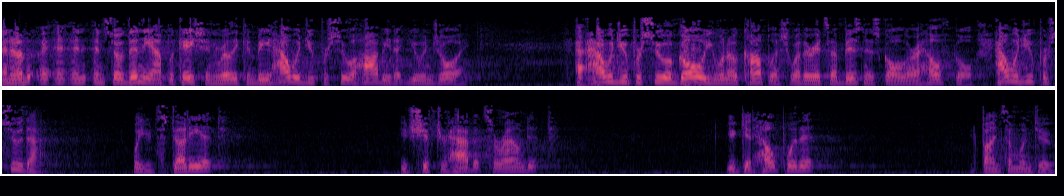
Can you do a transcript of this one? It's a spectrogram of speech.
And, another, and, and so then the application really can be, how would you pursue a hobby that you enjoy? How would you pursue a goal you want to accomplish, whether it's a business goal or a health goal? How would you pursue that? Well, you'd study it. You'd shift your habits around it. You'd get help with it. You'd find someone to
